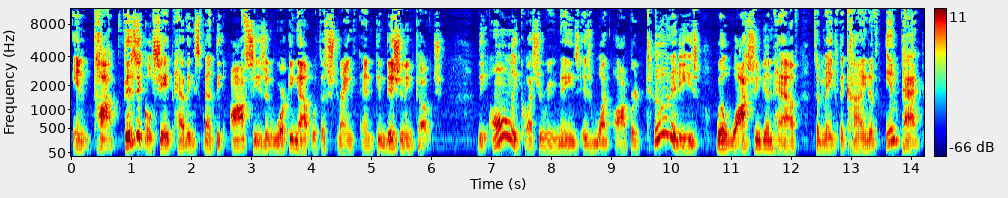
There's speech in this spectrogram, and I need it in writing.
in top physical shape, having spent the offseason working out with a strength and conditioning coach. The only question remains is what opportunities will Washington have to make the kind of impact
